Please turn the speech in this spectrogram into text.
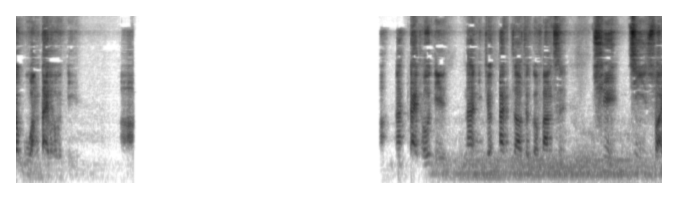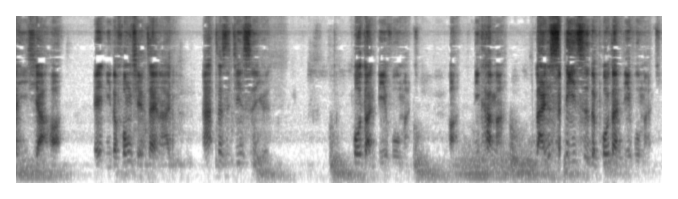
叫股王带头跌啊啊，那带头跌，那你就按照这个方式。去计算一下哈，哎，你的风险在哪里啊？这是金世元，波段跌幅满足啊！你看嘛，蓝色第一次的波段跌幅满足，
